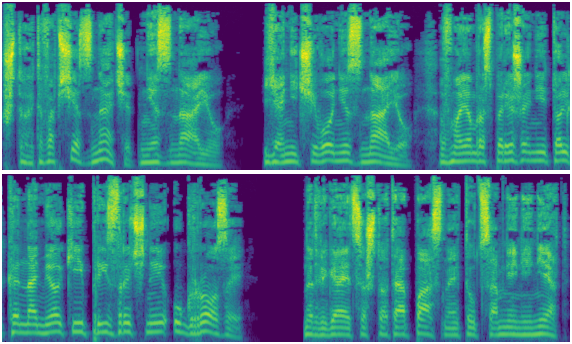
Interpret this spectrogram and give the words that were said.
Что это вообще значит? Не знаю. Я ничего не знаю. В моем распоряжении только намеки и призрачные угрозы. Надвигается что-то опасное, тут сомнений нет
